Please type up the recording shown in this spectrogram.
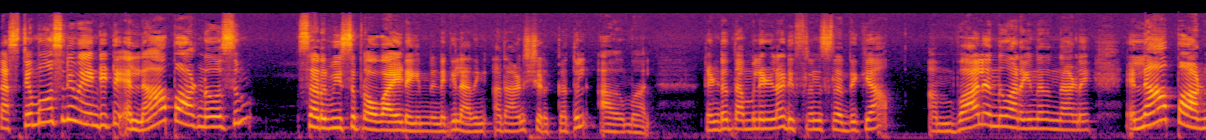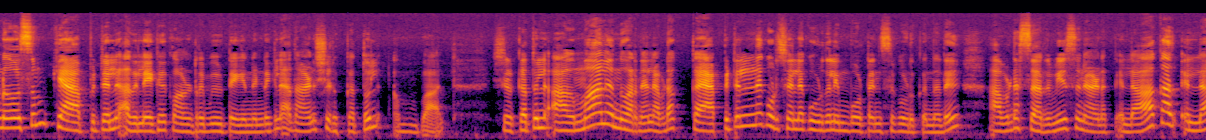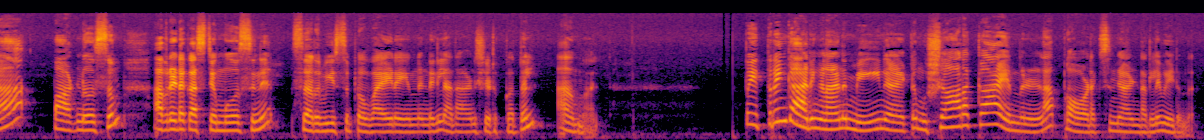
കസ്റ്റമേഴ്സിന് വേണ്ടിയിട്ട് എല്ലാ പാർട്ട്നേഴ്സും സർവീസ് പ്രൊവൈഡ് ചെയ്യുന്നുണ്ടെങ്കിൽ അത് അതാണ് ഷിർക്കത്തുൽ അഹ്മാൽ രണ്ടും തമ്മിലുള്ള ഡിഫറൻസ് ശ്രദ്ധിക്കുക അംവാൽ എന്ന് പറയുന്നത് എന്താണ്? എല്ലാ പാർട്ട്നേഴ്സും ക്യാപിറ്റൽ അതിലേക്ക് കോൺട്രിബ്യൂട്ട് ചെയ്യുന്നുണ്ടെങ്കിൽ അതാണ് ഷിർക്കത്തുൽ അംവാൽ ഷിർക്കത്തുൽ അഹ്മാൽ എന്ന് പറഞ്ഞാൽ അവിടെ ക്യാപിറ്റലിനെ കുറിച്ചല്ല കൂടുതൽ ഇമ്പോർട്ടൻസ് കൊടുക്കുന്നത്? അവിടെ സർവീസിനാണ് എല്ലാ എല്ലാ പാർട്ട്നേഴ്സും അവരുടെ കസ്റ്റമേഴ്സിന് സർവീസ് പ്രൊവൈഡ് ചെയ്യുന്നുണ്ടെങ്കിൽ അതാണ് ഷിർക്കത്തുൽ അഹ്മാൽ. അപ്പോൾ ഇത്രയും കാര്യങ്ങളാണ് മെയിനായിട്ട് മുഷാറക്ക എന്നുള്ള പ്രോഡക്ട്സിന്റെ അണ്ടറിൽ വരുന്നത്.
